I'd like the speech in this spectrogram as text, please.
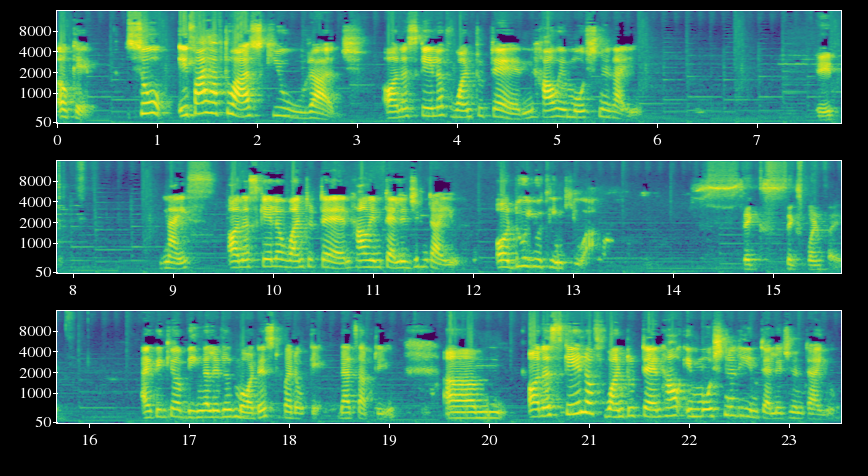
Okay, so if I have to ask you, Raj, on a scale of one to ten, how emotional are you? Eight. Nice. On a scale of one to ten, how intelligent are you, or do you think you are? Six. Six point five. I think you're being a little modest, but okay, that's up to you. Um, on a scale of 1 to 10, how emotionally intelligent are you?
